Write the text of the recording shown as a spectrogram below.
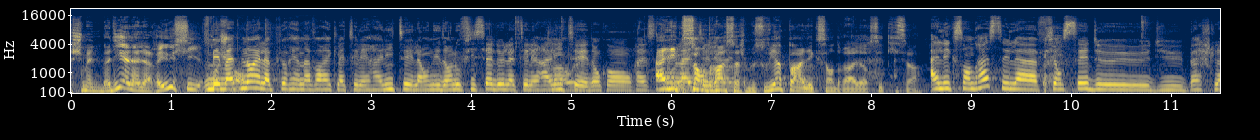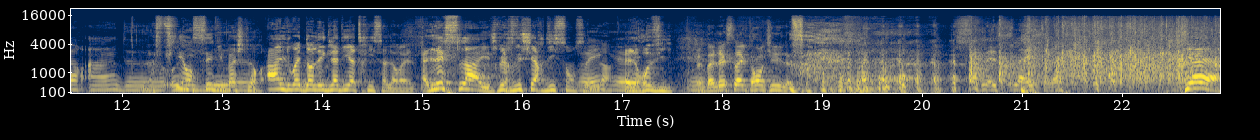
Chimène Badi, elle, elle a réussi, Mais maintenant, elle n'a plus rien à voir avec la télé-réalité. Là, on est dans l'officiel de la télé-réalité. Donc, on reste. Alexandra, ça, je me souviens pas, Alexandra, alors c'est qui ça Alexandra, c'est la fiancée de, du Bachelor 1 de. La fiancée Olivier, du euh, Bachelor. Ah, elle doit être dans les gladiatrices, alors elle. Elle laisse là, je l'ai revue chez Ardisson, celle-là. Oui, oui. Elle revit. Eh ben, tranquille. Laisse-la être- Pierre,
